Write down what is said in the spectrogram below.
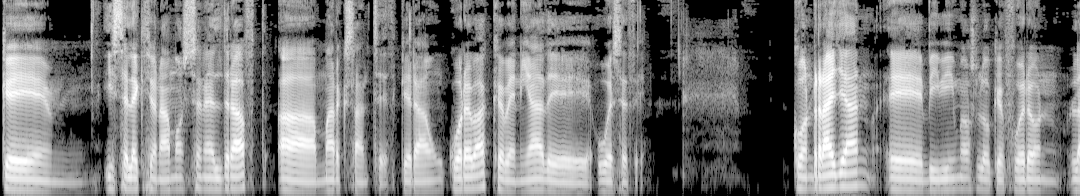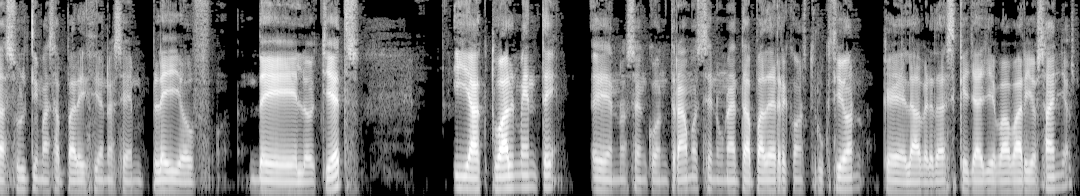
que, y seleccionamos en el draft a Mark Sánchez, que era un quarterback que venía de USC. Con Ryan eh, vivimos lo que fueron las últimas apariciones en playoff de los Jets y actualmente eh, nos encontramos en una etapa de reconstrucción que la verdad es que ya lleva varios años.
